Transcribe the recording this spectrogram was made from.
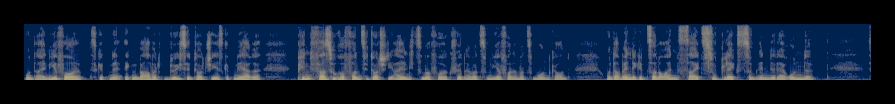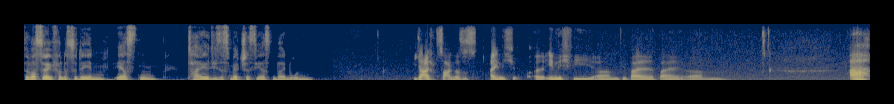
und einen Nearfall. Es gibt eine Eckenbearbeitung durch Sitochi. Es gibt mehrere Pin-Versuche von Sitochi, die alle nicht zum Erfolg führen. Einmal zum Nearfall, einmal zum One-Count. Und am Ende gibt es dann noch einen Side-Suplex zum Ende der Runde. Sebastian, wie fandest du den ersten Teil dieses Matches, die ersten beiden Runden? Ja, ich muss sagen, das ist eigentlich äh, ähnlich wie, ähm, wie bei, bei ähm, ah,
